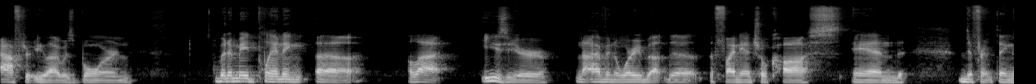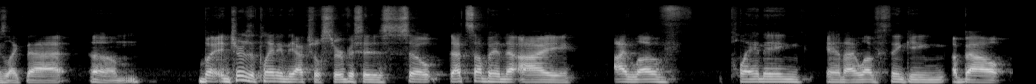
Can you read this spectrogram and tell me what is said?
after eli was born. But it made planning uh, a lot easier not having to worry about the the financial costs and different things like that. Um, but in terms of planning the actual services, so that's something that I I love planning and I love thinking about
